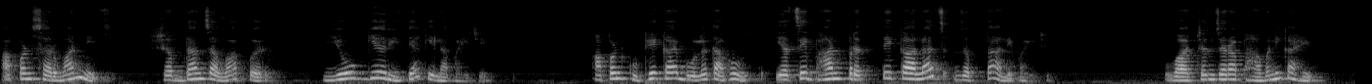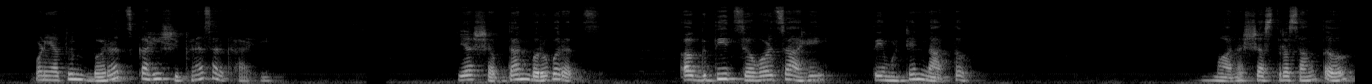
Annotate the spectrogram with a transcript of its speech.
आपण सर्वांनीच शब्दांचा वापर योग्यरित्या केला पाहिजे. आपण कुठे काय बोलत आहोत याचे भान प्रत्येकालाच जपता आले पाहिजे. वाचन जरा भावनिक आहे पण यातून बरंच काही शिकण्यासारखं आहे. या शब्दांबरोबरच अगदी जवळचं आहे ते म्हणजे नातं. मानसशास्त्र सांगतं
